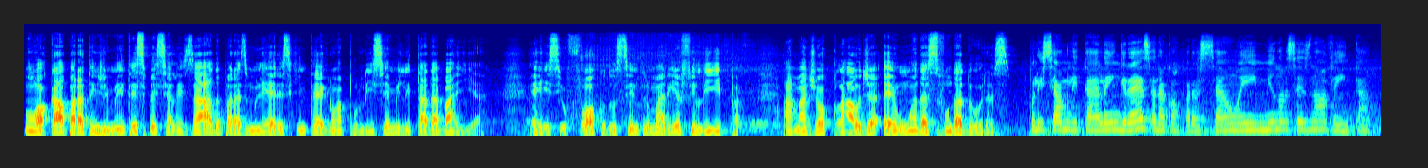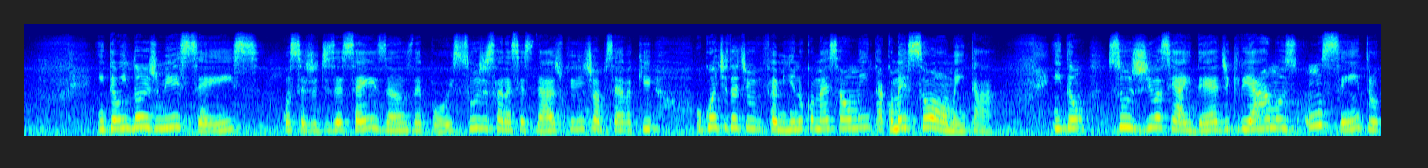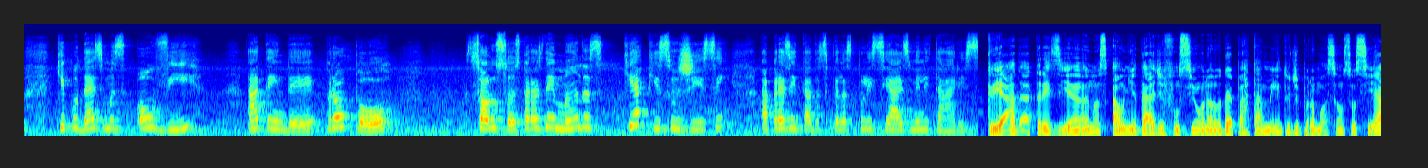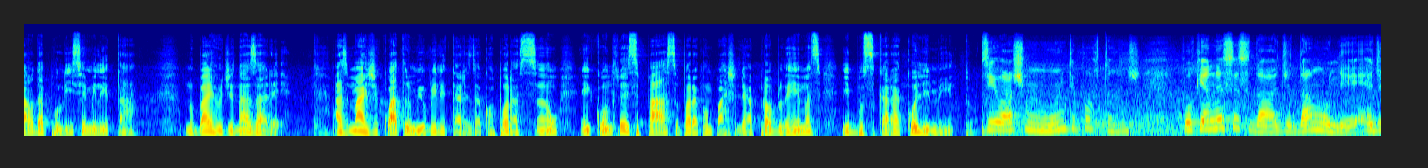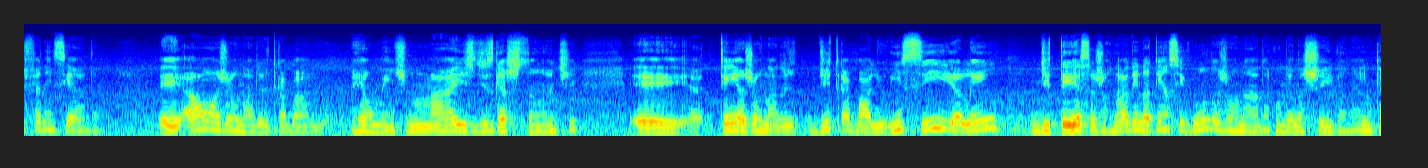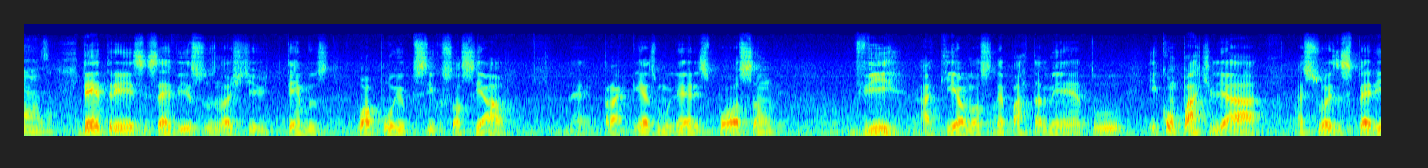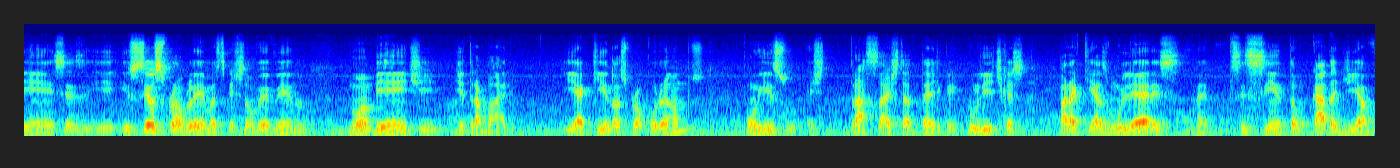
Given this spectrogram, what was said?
um local para atendimento especializado para as mulheres que integram a Polícia Militar da Bahia. É esse o foco do Centro Maria Filipa. A Major Cláudia é uma das fundadoras. A policial militar ela ingressa na corporação em 1990. Então, em 2006, ou seja, 16 anos depois, surge essa necessidade, porque a gente observa que o quantitativo feminino começa a aumentar, começou a aumentar. Então, surgiu assim a ideia de criarmos um centro que pudéssemos ouvir atender, propor soluções para as demandas que aqui surgissem apresentadas pelas policiais militares. Criada há 13 anos, a unidade funciona no Departamento de Promoção Social da Polícia Militar, no bairro de Nazaré. As mais de 4 mil militares da corporação encontram espaço para compartilhar problemas e buscar acolhimento. Eu acho muito importante, porque a necessidade da mulher é diferenciada é, há uma jornada de trabalho realmente mais desgastante. É, tem a jornada de trabalho em si, e além de ter essa jornada, ainda tem a segunda jornada quando ela chega né, em casa. Dentre esses serviços, nós temos o apoio psicossocial, né, para que as mulheres possam vir aqui ao nosso departamento e compartilhar as suas experiências e, e os seus problemas que estão vivendo no ambiente de trabalho. E aqui nós procuramos, com isso, traçar estratégias e políticas para que as mulheres né, se sintam cada dia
